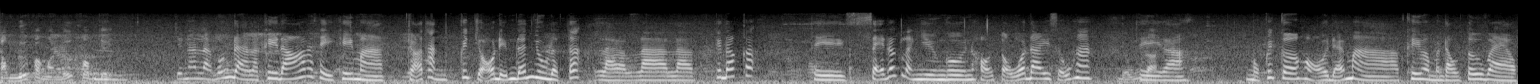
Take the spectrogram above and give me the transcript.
trong nước và ngoài nước không chị ừ. cho nên là vấn đề là khi đó thì khi mà trở thành cái chỗ điểm đến du lịch á là là là cái đất á thì sẽ rất là nhiều người hội tụ ở đây sủ ha. Đúng thì rồi. là một cái cơ hội để mà khi mà mình đầu tư vào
